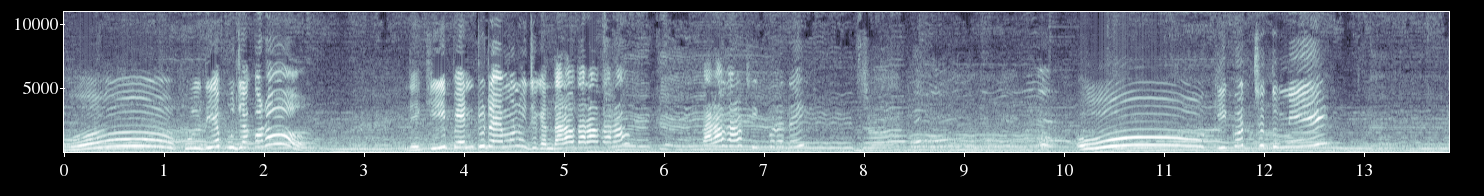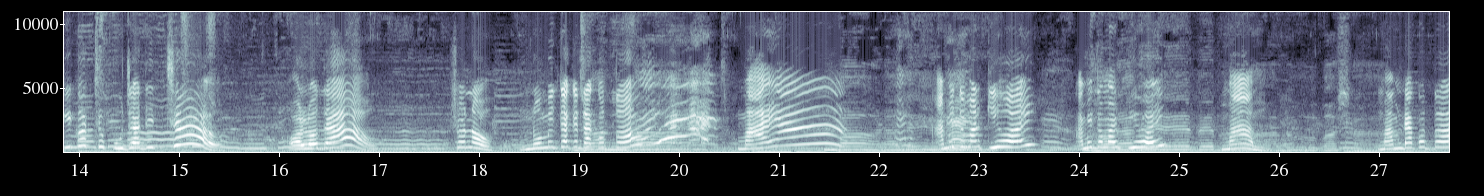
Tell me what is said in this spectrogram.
ও, ফুল দিয়ে পূজা করো? দেখি, পেন্টুটা এমন হয়েছে কেন? দাঁড়াও দাঁড়াও দাঁড়াও। দাঁড়াও দাঁড়াও, ঠিক করে দেই। ও, কি করছ তুমি? কি করছ? পূজা দিচ্ছ? অলো দাও শোনো, নমিতাকে ডাকো তো। মায়া, আমি তোমার কি হই? আমি তোমার কি হই? মাম মাম ডাকো তো।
